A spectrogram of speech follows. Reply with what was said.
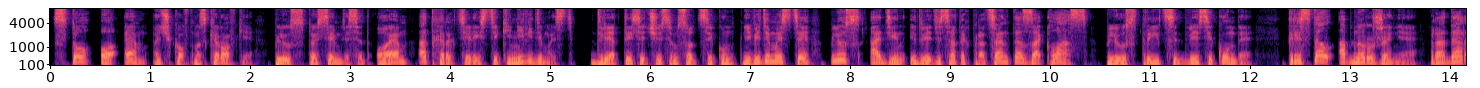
100 ОМ очков маскировки, плюс 170 ОМ от характеристики невидимость, 2700 секунд невидимости, плюс 1,2% за класс, плюс 32 секунды, Кристалл обнаружения. Радар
